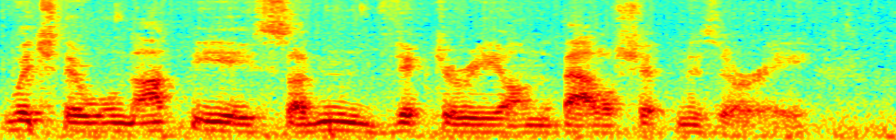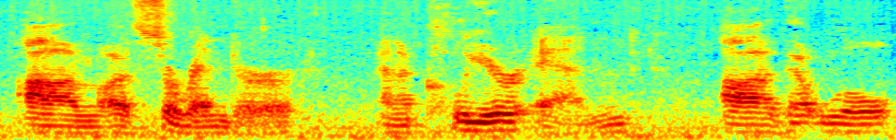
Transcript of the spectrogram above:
which there will not be a sudden victory on the battleship Missouri, um, a surrender, and a clear end uh, that will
